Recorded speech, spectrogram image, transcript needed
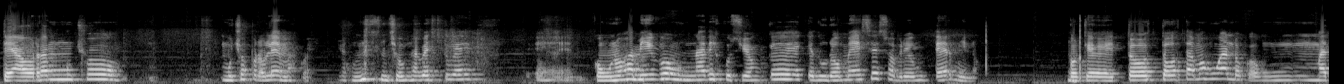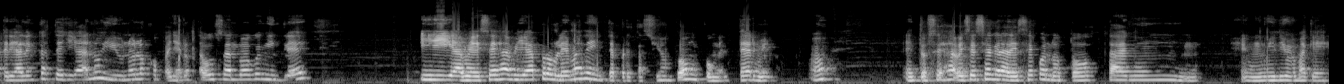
te ahorran mucho, muchos problemas, pues. Yo una vez tuve eh, con unos amigos una discusión que, que duró meses sobre un término. porque todos, todos estamos jugando con un material en castellano y uno de los compañeros estaba usando algo en inglés y a veces había problemas de interpretación con, con el término. ¿no? Entonces a veces se agradece cuando todo está en un, en un idioma que,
